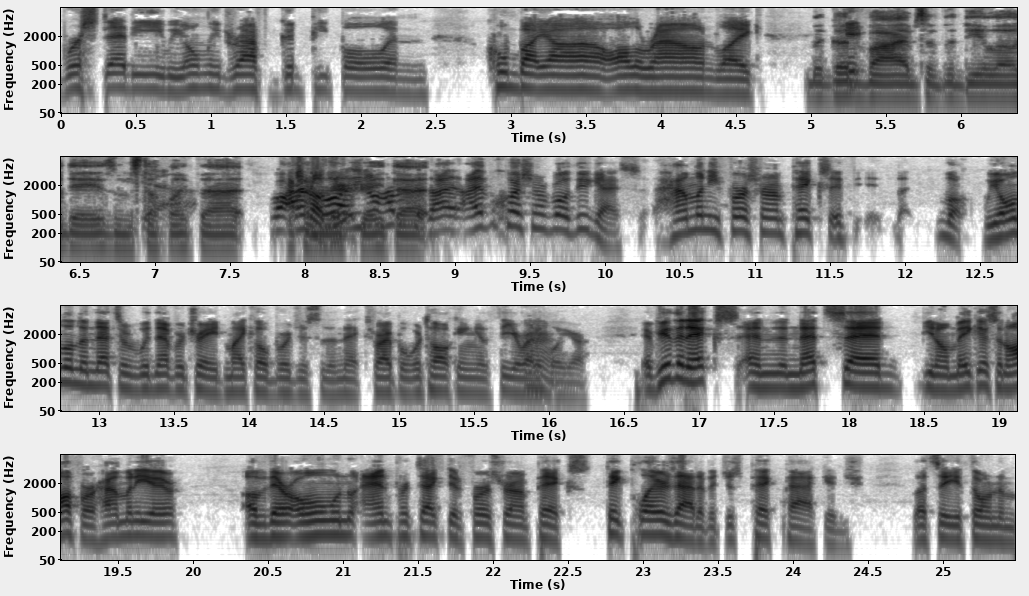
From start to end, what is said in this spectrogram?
we're steady, we only draft good people and kumbaya all around like The good It- vibes of the D'Lo days and stuff Yeah. like that. Well, I don't know, trying you know, that. I, I have a question for both you guys. How many first round picks? If look, we all know the Nets would never trade Mikal Bridges to the Knicks, right? But we're talking in hmm. theoretical here. If you're the Knicks and the Nets said, you know, make us an offer, how many are, of their own and protected first round picks? Take players out of it, just pick package. Let's say you're throwing them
